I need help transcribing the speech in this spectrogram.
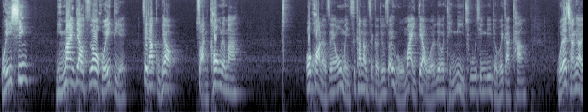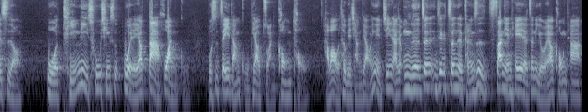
维新你卖掉之后回跌，这条股票转空了吗？我看了这样，我每次看到这个，就是说，哎，我卖掉，我认为停利出清，你都会给康。我要强调一次哦，我停利出清是为了要大换股，不是这一档股票转空头，好不好？我特别强调，因为今天来讲，嗯，真这个真的可能是三年黑了，真的有人要空它。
